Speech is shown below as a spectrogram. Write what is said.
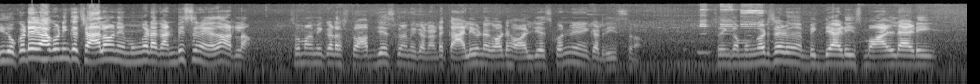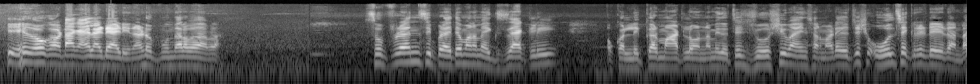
ఇది ఒకటే కాకుండా ఇంకా చాలా ఉన్నాయి ముంగట కనిపిస్తున్నాయి కదా అట్లా. సో మనం ఇక్కడ స్టాప్ చేసుకున్నాం ఇక్కడ. అంటే ఖాళీ ఉండే కాబట్టి హాల్ చేసుకొని నేను ఇక్కడ తీస్తున్నాం. సో ఇంకా ముంగటి side big daddy small daddy ఏదో ఒక టకాయల డాడీ నడు ముందర పోదాం సో ఫ్రెండ్స్ ఇప్పుడైతే మనం ఎగ్జాక్ట్లీ ఒక లిక్కర్ మాటలో ఉన్నాం. ఇది వచ్చేసి జోషి వైన్స్ అనమాట ఇది వచ్చేసి ఓల్డ్ సెక్రటరియట్ అంట.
